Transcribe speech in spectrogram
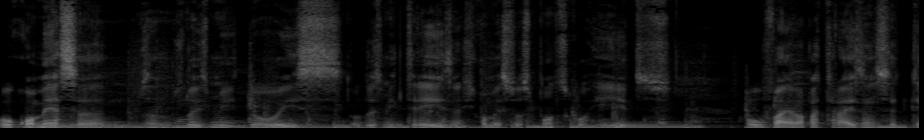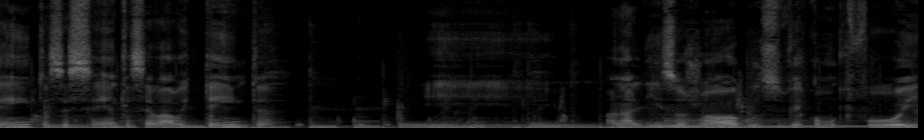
ou começa nos anos 2002 ou 2003, né, que começou os pontos corridos, ou vai lá para trás, anos 70, 60, sei lá, 80, e analisa os jogos, vê como que foi,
